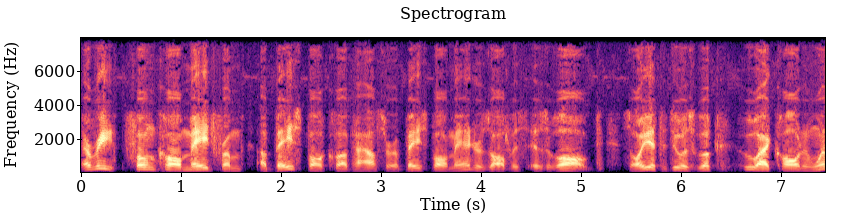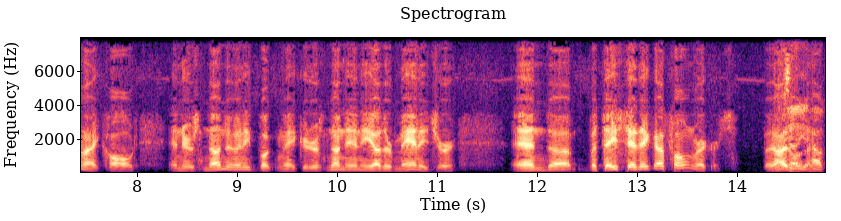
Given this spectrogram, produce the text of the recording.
every phone call made from a baseball clubhouse or a baseball manager's office is logged. So all you have to do is look who I called and when I called, and there's none to any bookmaker, there's none to any other manager, and uh, but they say they got phone records. But I'll I tell you how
